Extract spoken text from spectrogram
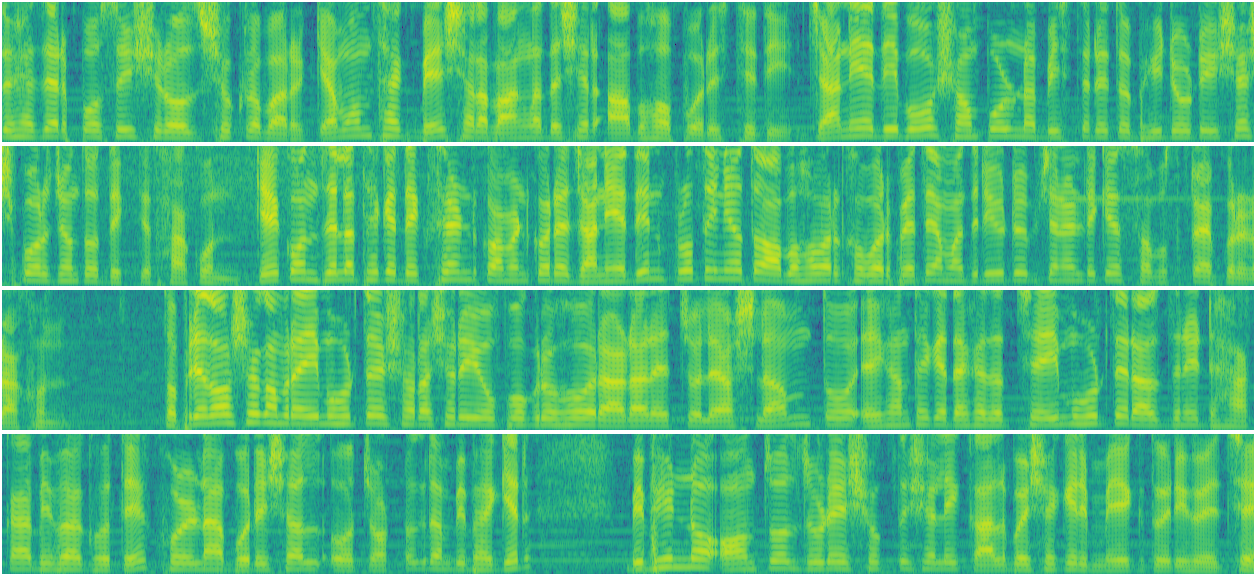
দু হাজার পঁচিশ রোজ শুক্রবার কেমন থাকবে সারা বাংলাদেশের আবহাওয়া পরিস্থিতি। জানিয়ে দিব সম্পূর্ণ বিস্তারিত ভিডিওটি শেষ পর্যন্ত দেখতে থাকুন। কে কোন জেলা থেকে দেখছেন, কমেন্ট করে জানিয়ে দিন। প্রতিনিয়ত আবহাওয়ার খবর পেতে আমাদের ইউটিউব চ্যানেলটিকে সাবস্ক্রাইব করে রাখুন। তো প্রিয় দর্শক, আমরা এই মুহূর্তে সরাসরি উপগ্রহ রাডারে চলে আসলাম। তো এখান থেকে দেখা যাচ্ছে, এই মুহূর্তে রাজধানী ঢাকা বিভাগ হতে খুলনা, বরিশাল ও চট্টগ্রাম বিভাগের বিভিন্ন অঞ্চল জুড়ে শক্তিশালী কালবৈশাখীর মেঘ তৈরি হয়েছে।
